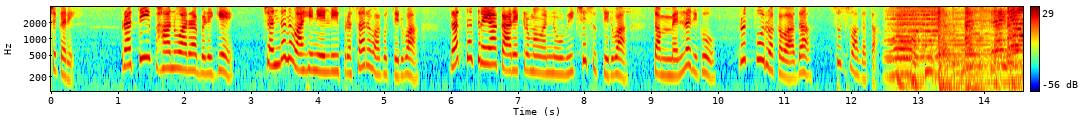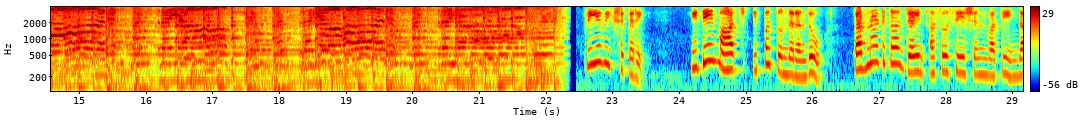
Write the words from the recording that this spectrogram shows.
ವೀಕ್ಷಕರೇ ಪ್ರತಿ ಭಾನುವಾರ ಬೆಳಿಗ್ಗೆ ಚಂದನ ವಾಹಿನಿಯಲ್ಲಿ ಪ್ರಸಾರವಾಗುತ್ತಿರುವ ರತ್ನತ್ರಯ ಕಾರ್ಯಕ್ರಮವನ್ನು ವೀಕ್ಷಿಸುತ್ತಿರುವ ತಮ್ಮೆಲ್ಲರಿಗೂ ಹೃತ್ಪೂರ್ವಕವಾದ ಸುಸ್ವಾಗತ. ಪ್ರಿಯ ವೀಕ್ಷಕರೇ ಇದೇ ಮಾರ್ಚ್ ಇಪ್ಪತ್ತೊಂದರಂದು ಕರ್ನಾಟಕ ಜೈನ್ ಅಸೋಸಿಯೇಷನ್ ವತಿಯಿಂದ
